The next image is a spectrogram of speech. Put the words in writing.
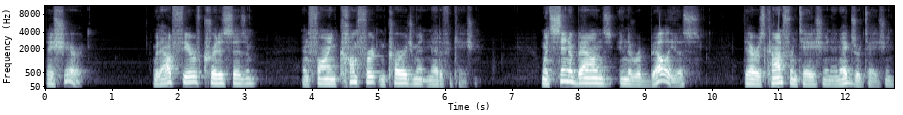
they share it without fear of criticism and find comfort, encouragement, and edification. When sin abounds in the rebellious, there is confrontation and exhortation,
